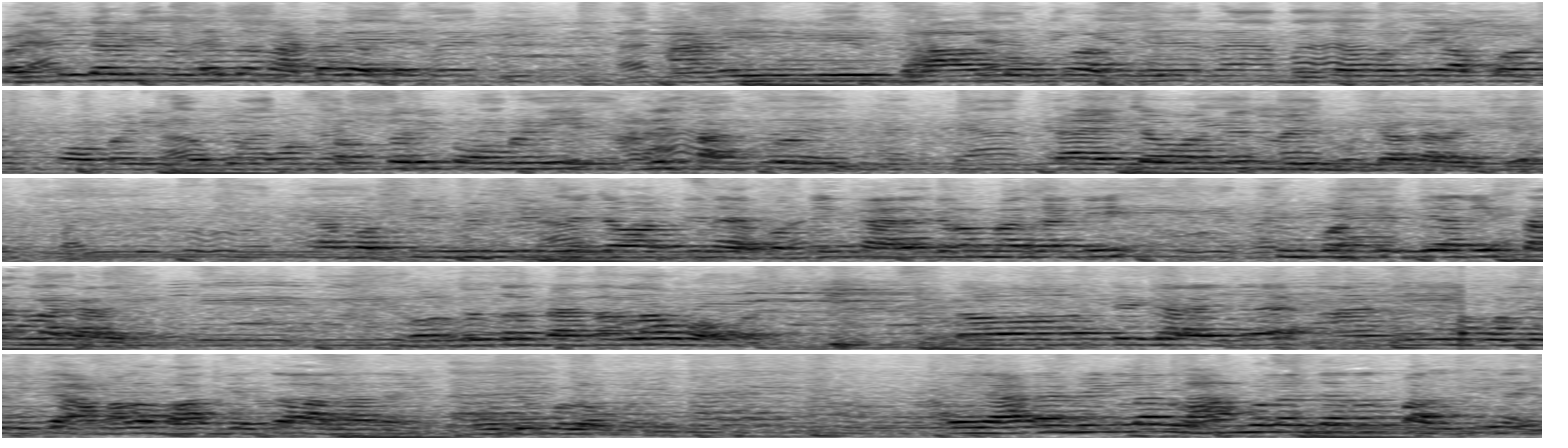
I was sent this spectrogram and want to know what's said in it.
पंचेचाळीस मिनिटाचं नाटक असेल आणि दहा लोक असेल त्याच्यामध्ये आपण कॉमेडी म्हणजे मोस्ट तरी कॉमेडी आणि सांस्कृतिक. त्या ह्याच्यावरतीच वेशभूषा करायची. आहे. त्या बक्षीस बिक्षीस त्याच्यावरती नाही पण एक कार्यक्रमासाठी उपस्थिती आणि चांगला कार्यक्रम. दोन दिवसात बॅनर लावू आपण. तर ते करायचं आहे आणि बोलले की आम्हाला भाग घेता आला नाही मोठी मुलं तर या टायमिंगला लहान मुलांच्या हातात पालखी नाही.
